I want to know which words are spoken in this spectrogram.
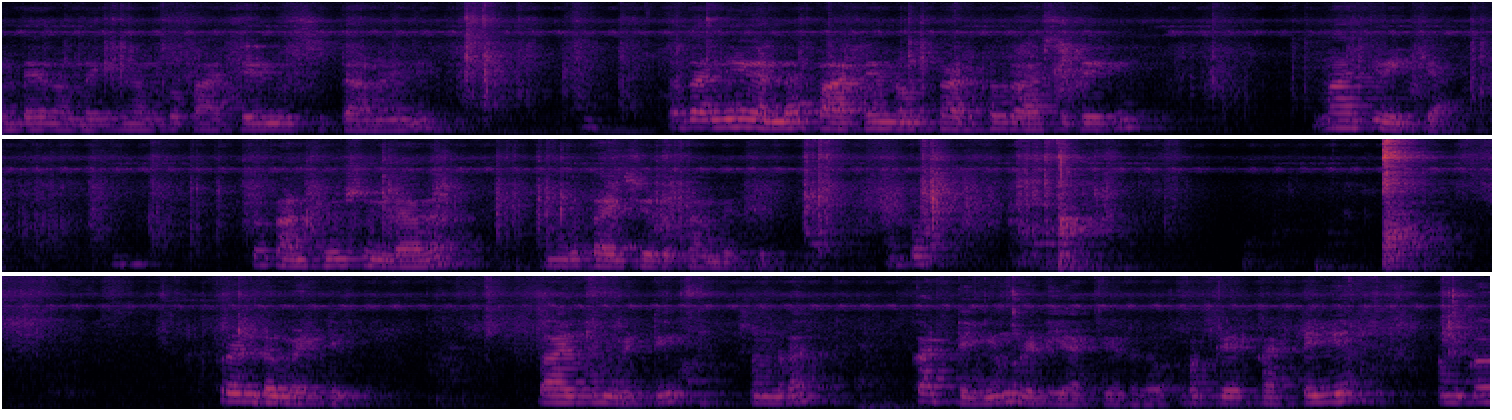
ഉണ്ടെന്നുണ്ടെങ്കിൽ നമുക്ക് പാറ്റേൺ വെച്ചിട്ടാണ് അത് തന്നെയല്ല പാറ്റേൺ നമുക്ക് അടുത്ത പ്രാവശ്യത്തേക്ക് മാറ്റി വയ്ക്കാം. ഇപ്പോൾ കൺഫ്യൂഷൻ ഇല്ലാതെ നമുക്ക് തയ്ച്ചെടുക്കാൻ പറ്റും. അപ്പോൾ ഫ്രണ്ടും വെട്ടി ബാക്കും വെട്ടി നമ്മുടെ കട്ടിങ്ങും റെഡിയാക്കി എടുക്കും. അപ്പോൾ കട്ടിങ് നമുക്ക്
